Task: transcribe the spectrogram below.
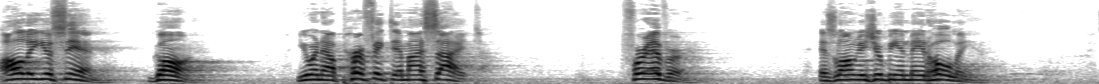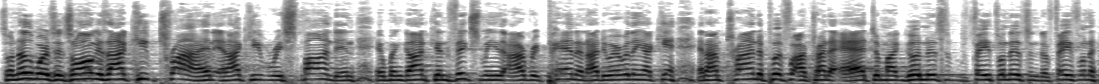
All of your sin, gone. You are now perfect in my sight forever, as long as you're being made holy. So, in other words, as long as I keep trying and I keep responding, and when God convicts me, I repent and I do everything I can, and I'm trying to put, I'm trying to add to my goodness, faithfulness, and to faithfulness,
